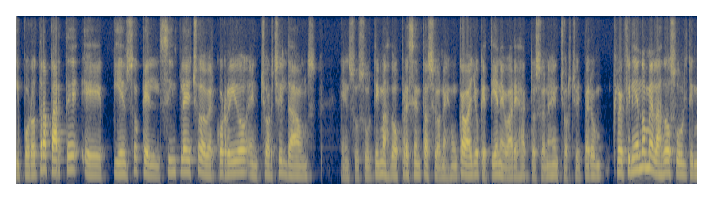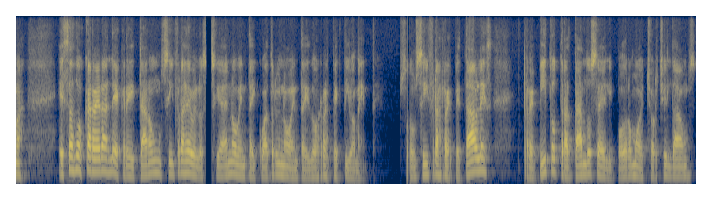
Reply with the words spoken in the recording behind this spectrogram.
Y por otra parte, eh, pienso que el simple hecho de haber corrido en Churchill Downs en sus últimas dos presentaciones, es un caballo que tiene varias actuaciones en Churchill, pero refiriéndome a las dos últimas, esas dos carreras le acreditaron cifras de velocidad de 94 y 92 respectivamente. Son cifras respetables, repito, tratándose del hipódromo de Churchill Downs,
